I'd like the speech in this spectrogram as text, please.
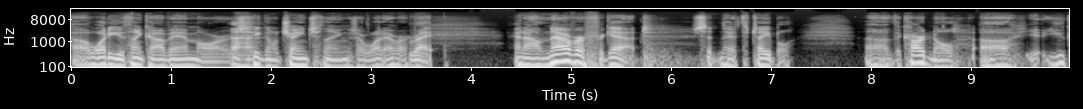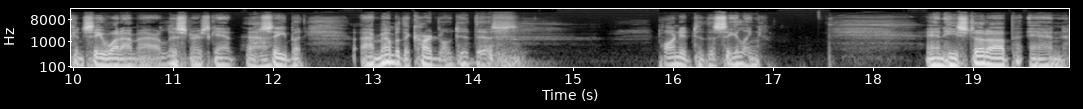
Uh, what do you think of him, or is he going to change things, or whatever? Right. And I'll never forget sitting there at the table. Uh, the cardinal, uh, you, you can see what I'm. Our listeners can't see, but I remember the cardinal did this, pointed to the ceiling, and he stood up and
